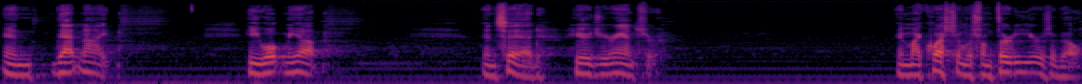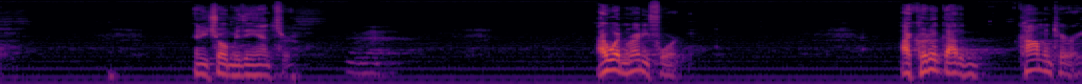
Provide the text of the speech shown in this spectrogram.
And that night, he woke me up and said, Here's your answer. And my question was from 30 years ago. And he showed me the answer. I wasn't ready for it. I could have got a commentary.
